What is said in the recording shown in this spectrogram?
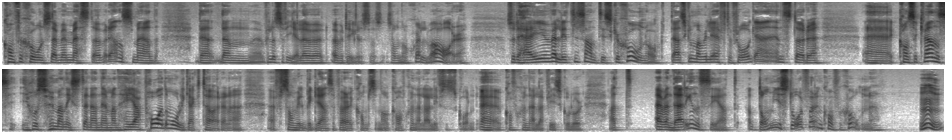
konfession stämmer mest överens med den, den filosofi eller övertygelse som de själva har. Så det här är ju en väldigt intressant diskussion och där skulle man vilja efterfråga en större eh, konsekvens hos humanisterna när man hejar på de olika aktörerna eh, som vill begränsa förekomsten av konfessionella, eh, konfessionella friskolor. Att även där inse att, att de ju står för en konfession. Mm.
